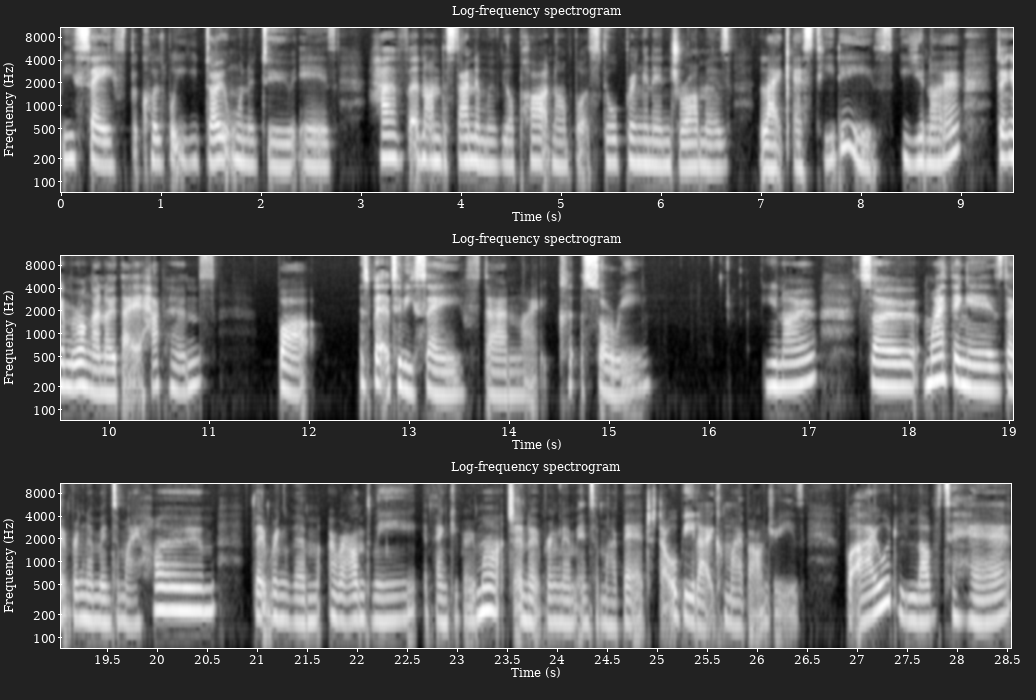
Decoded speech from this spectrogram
Be safe because what you don't want to do is have an understanding with your partner, but still bringing in dramas like STDs. You know, don't get me wrong. I know that it happens, but it's better to be safe than like sorry. You know. So my thing is, don't bring them into my home don't bring them around me. Thank you very much. And don't bring them into my bed. That would be like my boundaries. But I would love to hear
